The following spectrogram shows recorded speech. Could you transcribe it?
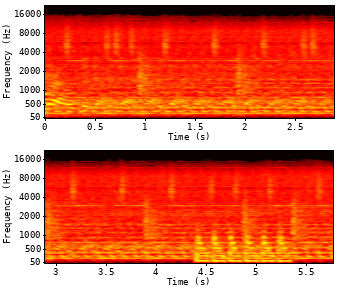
World today. World today.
